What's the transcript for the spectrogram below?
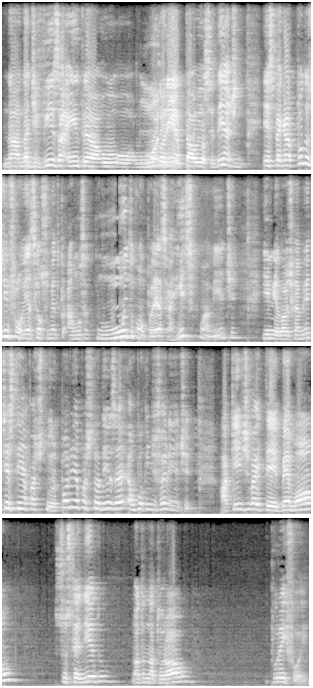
na, na divisa entre a, o, o, mundo oriental e o ocidente, eles pegaram todas as influências, que é um instrumento, a música muito complexa, ritmicamente e melodicamente, eles têm a partitura. Porém, a partitura deles é, é um pouquinho diferente. Aqui a gente vai ter bemol, sustenido, nota natural, por aí foi.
